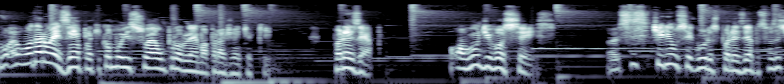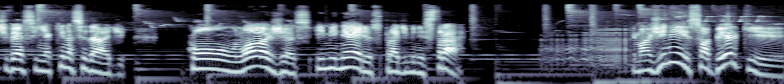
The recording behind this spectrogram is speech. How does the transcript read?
Eu vou dar um exemplo aqui, como isso é um problema pra gente aqui. Por exemplo, algum de vocês se sentiriam seguros, por exemplo, se vocês estivessem aqui na cidade com lojas e minérios para administrar? Imagine saber que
